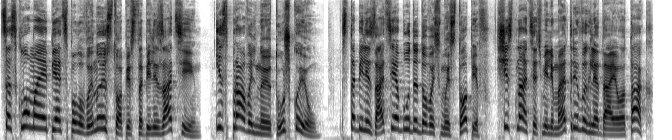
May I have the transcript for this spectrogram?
Це скло має 5,5 стопів стабілізації. І з правильною тушкою стабілізація буде до 8 стопів. 16 мм виглядає отак.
